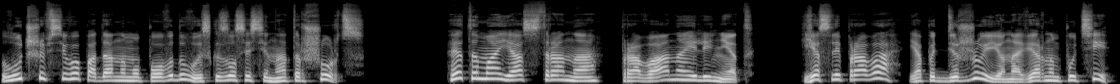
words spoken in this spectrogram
«Лучше всего по данному поводу высказался сенатор Шурц. Это моя страна, права она или нет. Если права, я поддержу ее на верном пути.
